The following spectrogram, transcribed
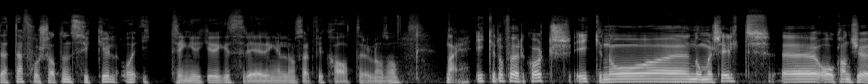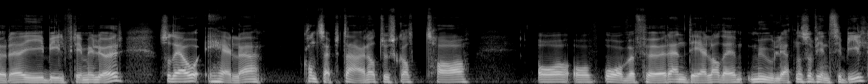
dette er fortsatt en sykkel, og trenger ikke registrering eller noen sertifikater eller noe sånt. Nei, ikke noe førerkort, ikke noe eh, nummerskilt, eh, og kan kjøre i bilfrie miljøer. Så det er jo hele konseptet er at du skal ta og, og overføre en del av de mulighetene som finnes i bil,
